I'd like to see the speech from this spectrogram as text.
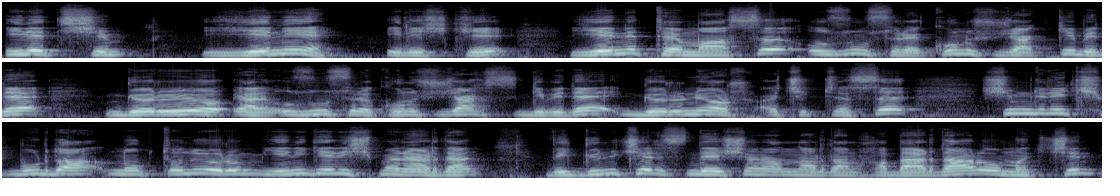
iletişim, yeni ilişki, yeni teması uzun süre konuşacak gibi de görüyor yani uzun süre konuşacak gibi de görünüyor açıkçası. Şimdilik burada noktalıyorum. Yeni gelişmelerden ve gün içerisinde yaşananlardan haberdar olmak için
